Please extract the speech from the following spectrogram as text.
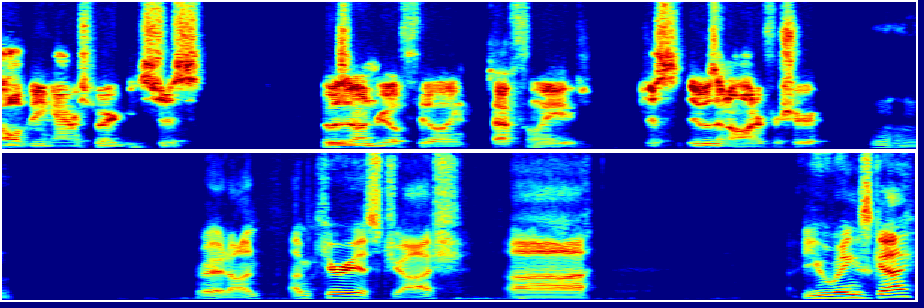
all being Amherstburg, it's just it was an unreal feeling. Definitely, just it was an honor for sure. Hmm Right on. I'm curious, Josh. Uh, are you a Wings guy?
